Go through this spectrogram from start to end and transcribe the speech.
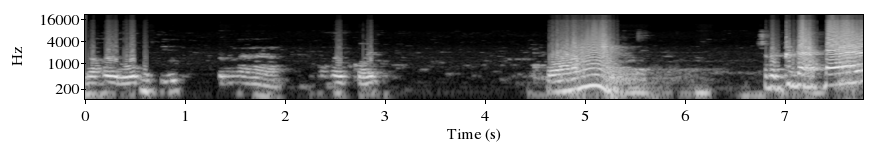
nó hơi ốm một tí, tức là nó hơi quấy. Con sao đừng cứ đạp ba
